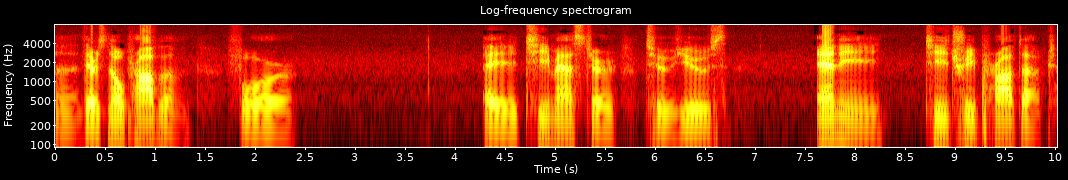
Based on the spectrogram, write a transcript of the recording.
uh, there's no problem for a tea master to use any tea tree product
